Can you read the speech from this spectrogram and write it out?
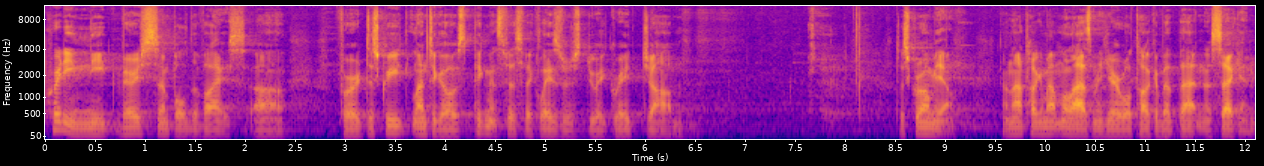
pretty neat, very simple device. Uh, for discrete lentigos, pigment-specific lasers do a great job. Dyschromia. I'm not talking about melasma here. We'll talk about that in a second.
